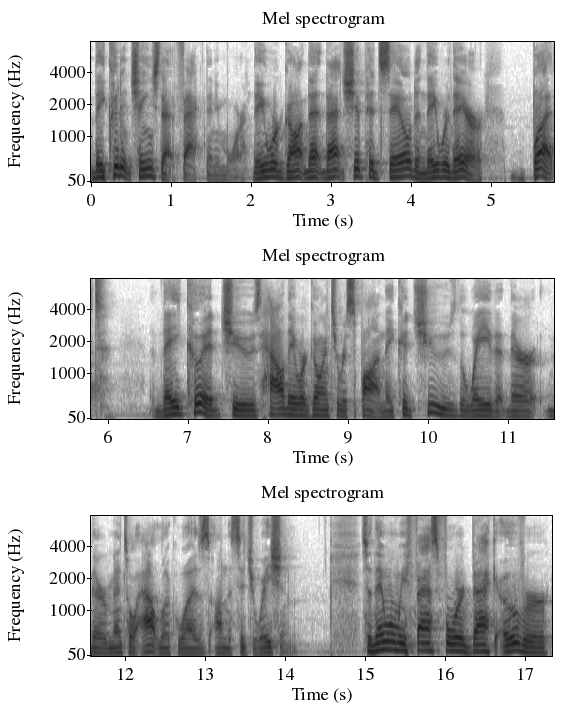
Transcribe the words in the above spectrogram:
they couldn't change that fact anymore. They were gone, that, that ship had sailed and they were there, but they could choose how they were going to respond. They could choose the way that their, their mental outlook was on the situation. So then, when we fast forward back over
